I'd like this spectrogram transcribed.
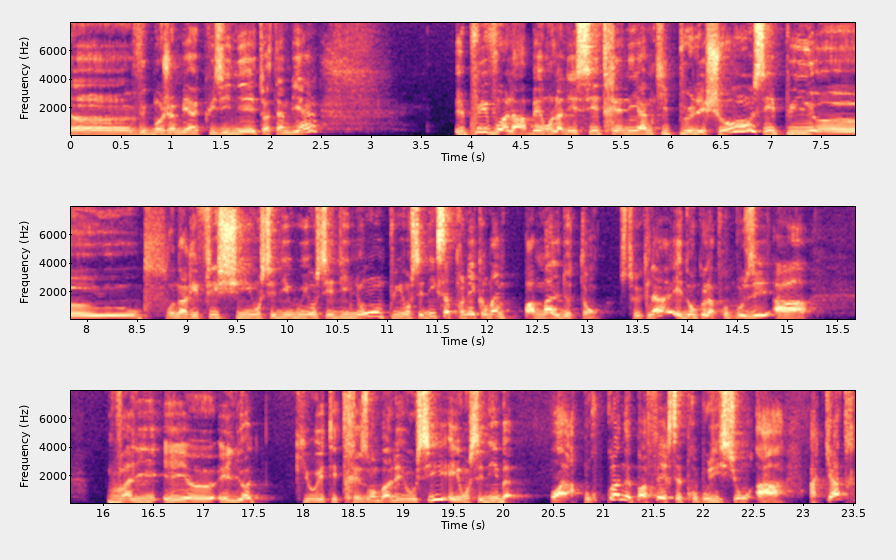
euh, vu que moi j'aime bien cuisiner, toi t'aimes bien. Et puis voilà, ben on l'a laissé traîner un petit peu les choses, et puis euh, on a réfléchi, on s'est dit oui, on s'est dit non, puis on s'est dit que ça prenait quand même pas mal de temps, ce truc-là, et donc on l'a proposé à Vali et euh, Elliot, qui ont été très emballés aussi, et on s'est dit, ben voilà, pourquoi ne pas faire cette proposition à, à 4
